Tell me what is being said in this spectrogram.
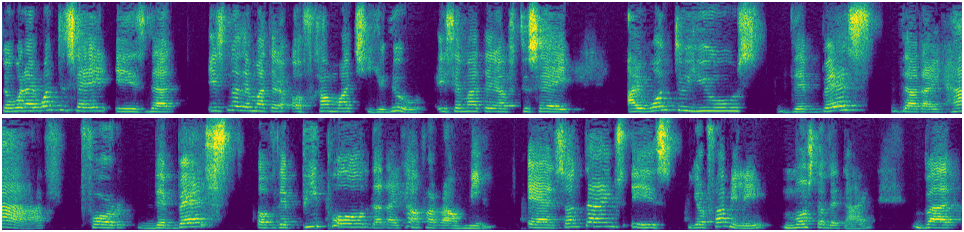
so what i want to say is that it's not a matter of how much you do. It's a matter of to say, I want to use the best that I have for the best of the people that I have around me. And sometimes is your family, most of the time, but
